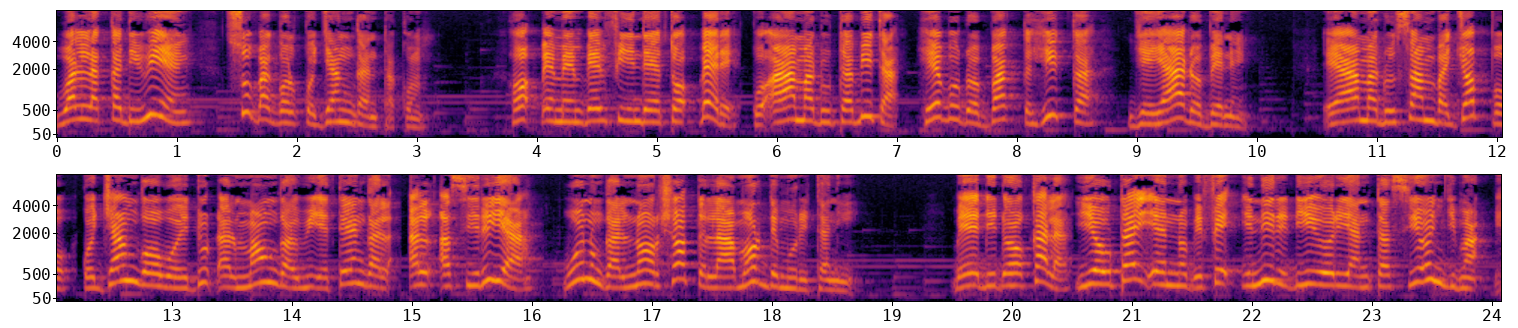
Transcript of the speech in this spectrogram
Walla kadi wi'en suɓagol ko janganta kon. Hoɓɓe men ɓen fi nde toɓɓere ko amadou tabita heɓuɗo bakka hikka jeyaaɗo benen. e amadou samba joppo ko jangowo e duɗal mawga wi'etengal al asiriya wongal nor shot laamorde muritani ɓeeɗiɗo kala yewtay en no ɓe feƴƴiniri ɗi orientation ji maɓɓe.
